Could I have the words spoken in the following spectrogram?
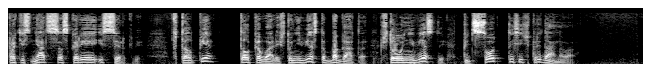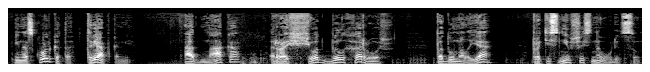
протесняться скорее из церкви. В толпе толковали, что невеста богата, что у невесты 500 тысяч приданого и насколько-то тряпками. Однако расчет был хорош, подумал я, протеснившись на улицу.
